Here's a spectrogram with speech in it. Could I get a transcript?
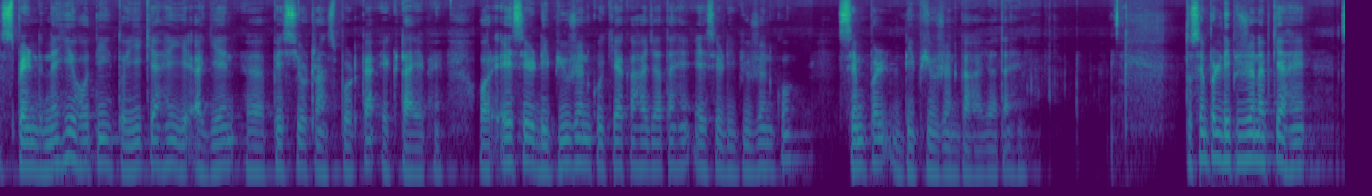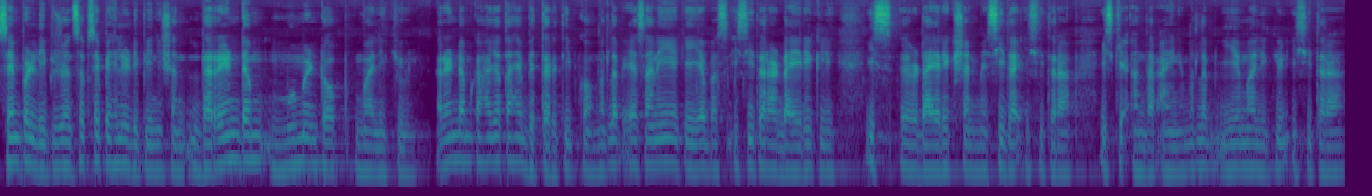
स्पेंड नहीं होती तो ये क्या है? ये अगेन पेशियो ट्रांसपोर्ट का एक टाइप है। और ऐसे डिफ्यूजन को क्या कहा जाता है? ऐसे डिफ्यूजन को सिंपल डिफ्यूजन कहा जाता है। तो सिंपल डिफ्यूजन अब क्या है? सिंपल डिफ्यूजन सबसे पहले definition the random movement of molecule random कहा जाता है बेतरतीब को। मतलब ऐसा नहीं है कि ये बस इसी तरह डायरेक्टली इस डायरेक्शन में सीधा इसी तरह इसके अंदर आएँगे। मतलब ये मालिक्यूल इसी तरह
